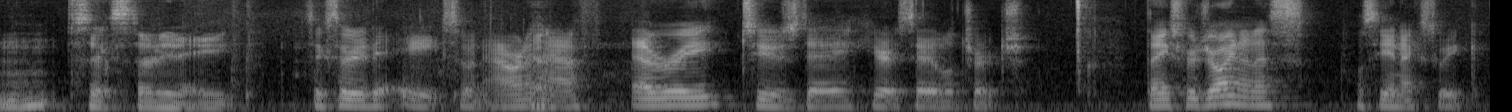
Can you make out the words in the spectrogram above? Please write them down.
mm-hmm. six thirty to eight. 6:30 to 8, so an hour and a half every Tuesday here at Saylorville Church. Thanks for joining us. We'll see you next week.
